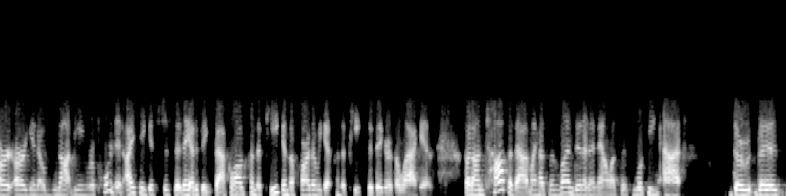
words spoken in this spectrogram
are, are you know not being reported. I think it's just that they had a big backlog from the peak, and the farther we get from the peak, the bigger the lag is. But on top of that, my husband Len did an analysis looking at the the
